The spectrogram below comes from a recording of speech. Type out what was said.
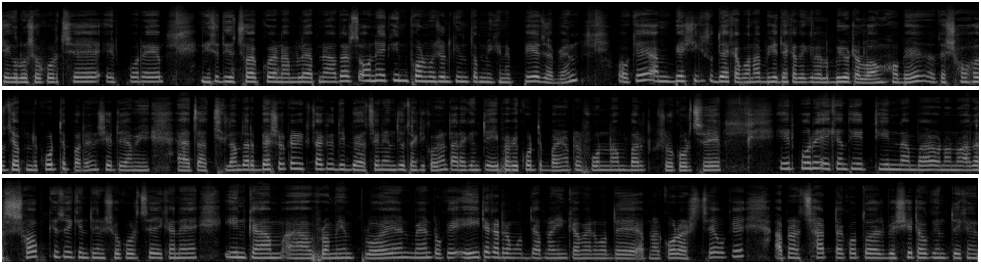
সেগুলো শো করছে। এরপরে নিচের দিকে সোয়াইপ করে নামলে আপনি আদার্স অনেক ইনফরমেশন কিন্তু আপনি এখানে পেয়ে যাবেন। ওকে আমি বেশি কিছু দেখাবো না, বেশি দেখাতে গেলে ভিডিওটা লং হবে। যাতে সহজে আপনারা করতে পারেন, সেটাই আমি চাচ্ছিলাম। যারা বেসরকারি চাকরি দিবে আছেন এনজিও চাকরি করেন, তারা কিন্তু এইভাবে করতে পারেন। আপনার ফোন নাম্বার শো করছে। এরপরে এখান থেকে টিন নাম্বার, অন্যান্য আদার্স সব কিছুই কিন্তু শো করছে। এখানে ইনকাম ফ্রম এমপ্লয়মেন্ট ওকে এই টাকাটার মধ্যে আপনার ইনকামের মধ্যে আপনার কর আসছে ওকে আপনার ছাড়টা কত আসবে সেটাও কিন্তু এখানে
